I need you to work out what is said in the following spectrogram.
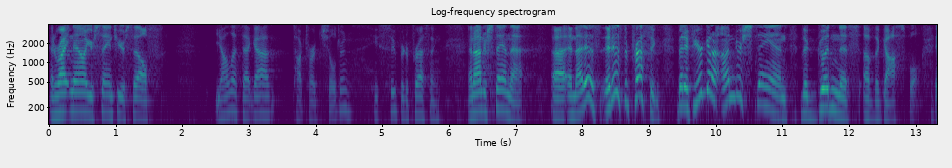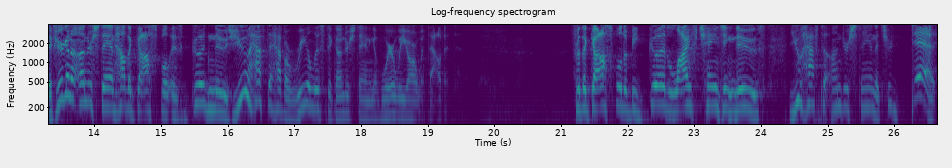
And right now, you're saying to yourself, Y'all let that guy talk to our children? He's super depressing. And I understand that. Uh, and that is, it is depressing. But if you're going to understand the goodness of the gospel, if you're going to understand how the gospel is good news, you have to have a realistic understanding of where we are without it for the gospel to be good, life changing news, you have to understand that you're dead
